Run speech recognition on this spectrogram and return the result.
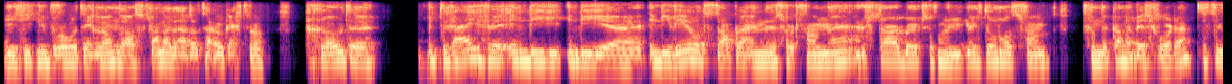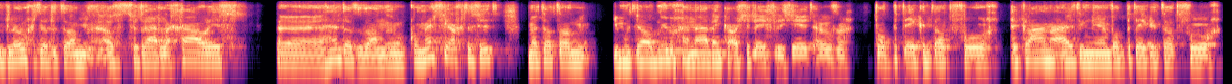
En je ziet nu bijvoorbeeld in landen als Canada dat er ook echt wel grote bedrijven in die, in die, uh, in die wereld stappen. En een soort van uh, een Starbucks of een McDonald's van, van de cannabis worden. Het is natuurlijk logisch dat het dan, als het zodra het legaal is, hè, dat er dan een commercie achter zit. Maar dat dan, je moet wel opnieuw gaan nadenken als je legaliseert over wat betekent dat voor reclameuitingen, wat betekent dat voor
